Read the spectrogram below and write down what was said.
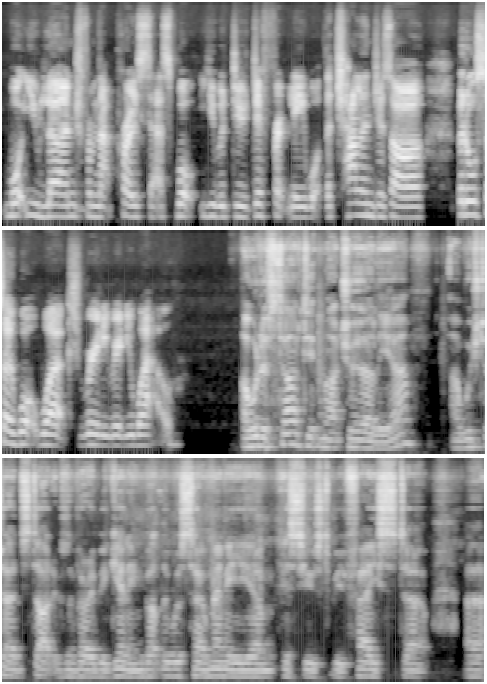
what you learned from that process, what you would do differently, what the challenges are, but also what worked really, really well? I would have started much earlier. I wished I had started from the very beginning, but there were so many um, issues to be faced uh, uh,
